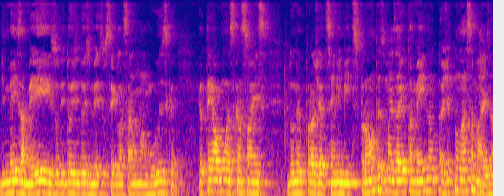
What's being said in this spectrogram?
de mês a mês ou de dois em dois meses você lançar uma música. Eu tenho algumas canções do meu projeto Sem Limites prontas, mas aí eu também não, a gente não lança mais. A,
